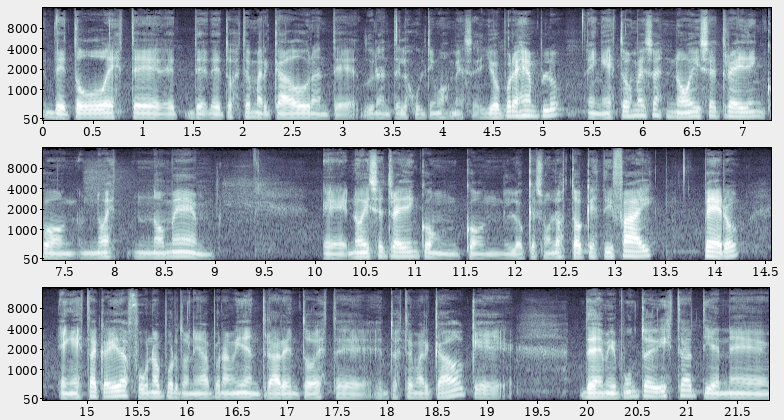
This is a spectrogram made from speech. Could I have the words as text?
de todo este de, todo este mercado durante durante los últimos meses yo por ejemplo en estos meses no hice trading con no no me eh, no hice trading con, con lo que son los toques DeFi pero en esta caída fue una oportunidad para mí de entrar en todo este en todo este mercado que desde mi punto de vista tiene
